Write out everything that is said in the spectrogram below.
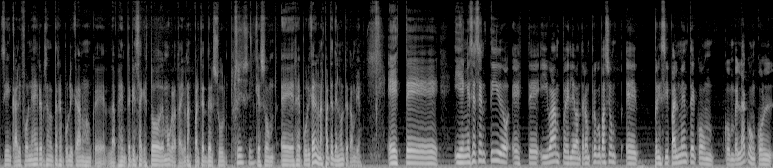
Sí, en California hay representantes republicanos, aunque la gente piensa que es todo demócrata. Hay unas partes del sur Sí, sí. que son eh, republicanos y unas partes del norte también. Este y en ese sentido, este Iván, pues levantaron preocupación eh, principalmente con, con verdad, con, con,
